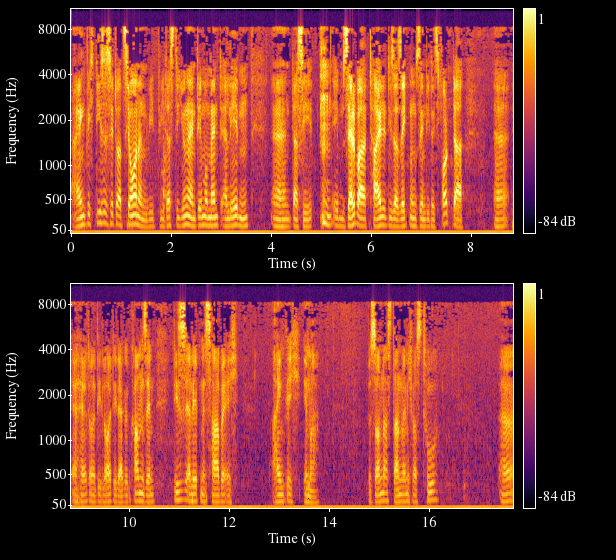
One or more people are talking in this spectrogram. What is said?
eigentlich diese Situationen, wie, wie das die Jünger in dem Moment erleben, äh, dass sie eben selber Teil dieser Segnung sind, die das Volk da äh, erhält oder die Leute, die da gekommen sind, dieses Erlebnis habe ich eigentlich immer. Besonders dann, wenn ich was tue äh,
